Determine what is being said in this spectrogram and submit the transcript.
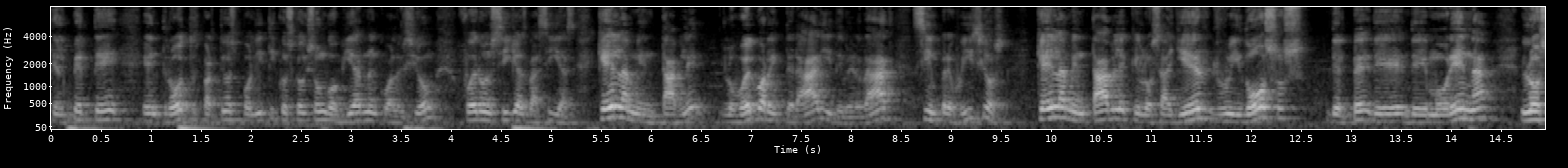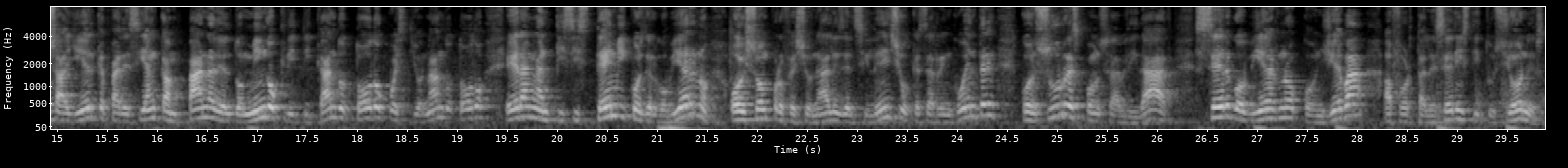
del PT, entre otros partidos políticos que hoy son gobierno en coalición, fueron sillas vacías. Qué lamentable, lo vuelvo a reiterar y de verdad, sin prejuicios, qué lamentable que los ayer ruidosos de, Morena, los ayer que parecían campana del domingo criticando todo, cuestionando todo, eran antisistémicos del gobierno, hoy son profesionales del silencio, que se reencuentren con su responsabilidad. Ser gobierno conlleva a fortalecer instituciones,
